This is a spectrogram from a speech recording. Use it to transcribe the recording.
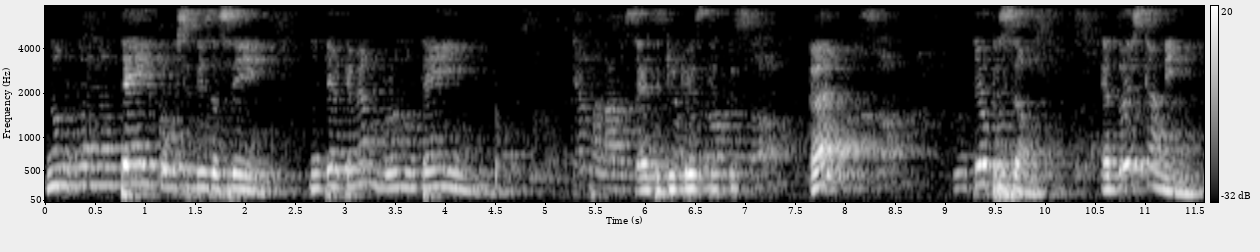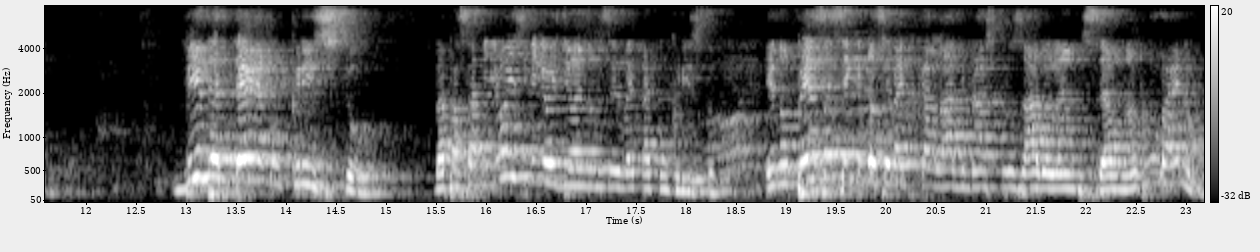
não, não, não tem, como se diz assim, não tem o que mesmo, Bruno? Não tem a palavra certa aqui que esqueci. Hã? Não tem opção. É dois caminhos. Vida eterna com Cristo. Vai passar milhões e milhões de anos você vai estar com Cristo. E não pensa assim que você vai ficar lá de braço cruzado olhando para o céu, não, que não vai não.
